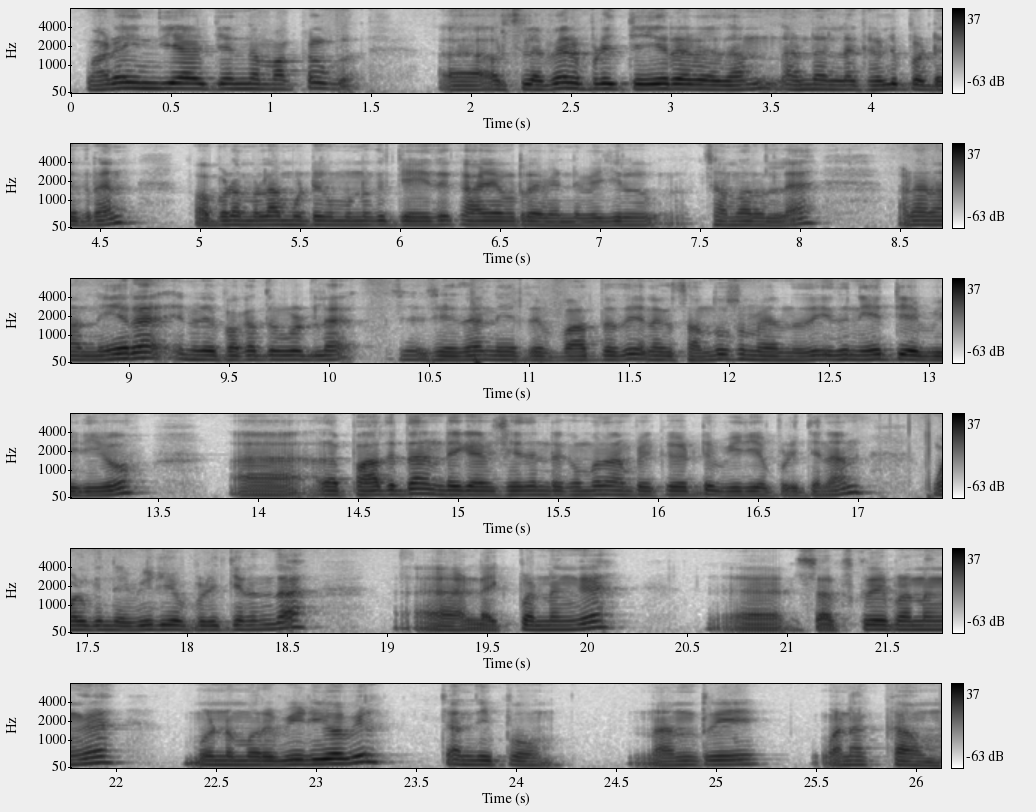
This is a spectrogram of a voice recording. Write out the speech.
வட இந்தியாவை சேர்ந்த மக்கள் ஒரு சில பேர் இப்படி செய்கிறத தான் லண்டனில் கேள்விப்பட்டுக்கிறேன் பப்படம் எல்லாம் முட்டுக்கு முன்னுக்கு செய்து காய விடுற வேண்டிய வெயில் சமரில் ஆனால் நான் நேராக என்னுடைய பக்கத்து வீட்டில் செய்தேன். நேற்று பார்த்தது எனக்கு சந்தோஷமாக இருந்தது. இது நேற்றைய வீடியோ. அதை பார்த்துட்டு தான் இன்றைக்கு செய்துட்டு இருக்கும்போது நான் போய் கேட்டு வீடியோ பிடிச்சேன் நான் உங்களுக்கு இந்த வீடியோ பிடிச்சிருந்தால் லைக் பண்ணுங்கள் சப்ஸ்கிரைப் பண்ணுங்கள் முன்னும் ஒரு வீடியோவில் சந்திப்போம். நன்றி வணக்கம்.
